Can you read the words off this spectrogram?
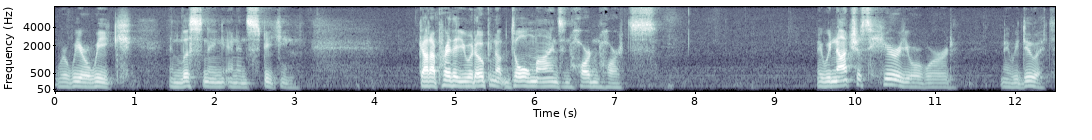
where we are weak in listening and in speaking. God, I pray that you would open up dull minds and hardened hearts. May we not just hear your word, may we do it.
